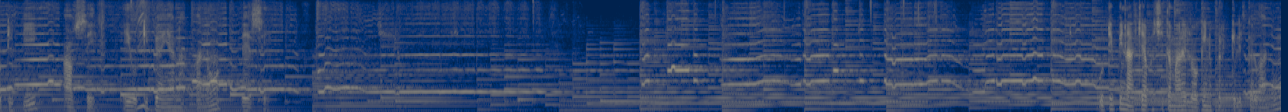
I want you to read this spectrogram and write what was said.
ઓટીપી આવશે. એ ઓટીપી અહીંયા નાખવાનો રહેશે. ઓટીપી નાખ્યા પછી તમારે લોગિન ઉપર ક્લિક કરવાનું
